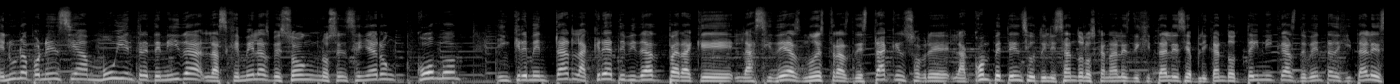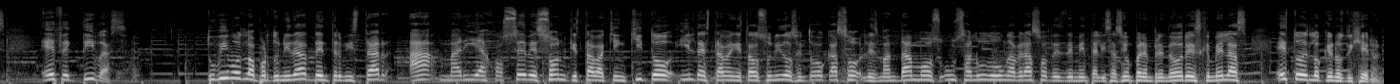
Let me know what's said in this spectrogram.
En una ponencia muy entretenida, las gemelas Besón nos enseñaron cómo incrementar la creatividad para que las ideas nuestras destaquen sobre la competencia utilizando los canales digitales y aplicando técnicas de venta digitales efectivas. Tuvimos la oportunidad de entrevistar a María José Besón, que estaba aquí en Quito. Hilda estaba en Estados Unidos. En todo caso, les mandamos un saludo, un abrazo desde Mentalización para Emprendedores Gemelas. Esto es lo que nos dijeron.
